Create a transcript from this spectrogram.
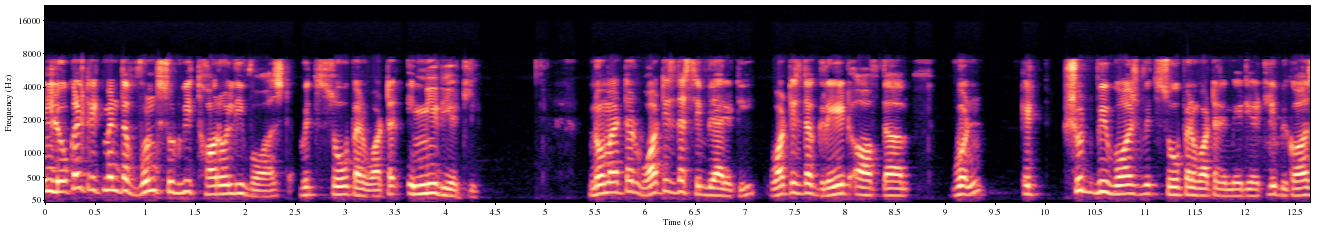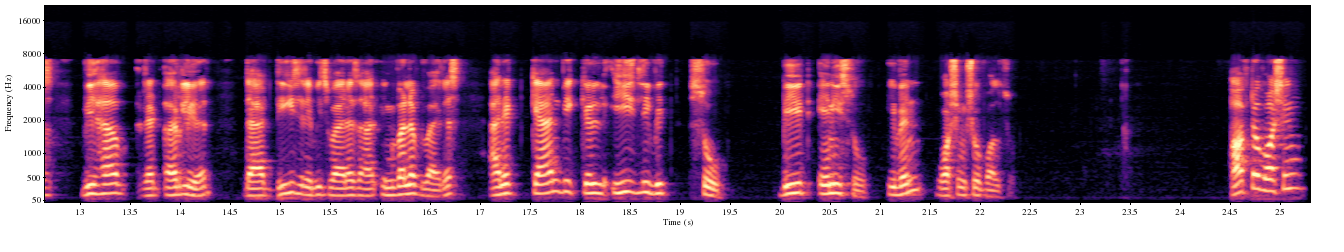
In local treatment, the wound should be thoroughly washed with soap and water immediately. No matter what is the severity, what is the grade of the wound, it should be washed with soap and water immediately because we have read earlier that these rabies virus are enveloped virus and it can be killed easily with soap, be it any soap, even washing soap also. After washing,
